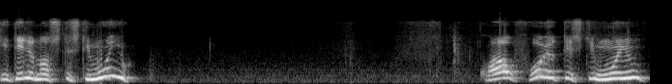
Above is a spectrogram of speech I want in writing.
Que dele o nosso testemunho. Qual foi o testemunho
